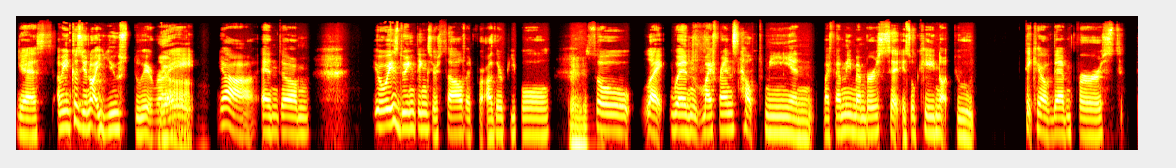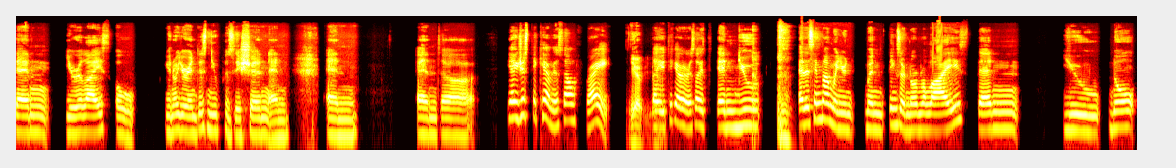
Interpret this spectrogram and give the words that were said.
yes. I mean, because you're not used to it, right? Yeah, and um, you're always doing things yourself and for other people. Mhm. So like when my friends helped me and my family members said it's okay not to take care of them first, then you realize, oh, you know, you're in this new position and and and uh, yeah, you just take care of yourself, right? Yep. Like you take care of yourself, and you at the same time when you when things are normalized, then you know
